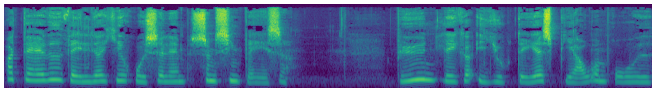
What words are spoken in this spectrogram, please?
Og David vælger Jerusalem som sin base. Byen ligger i Judæas bjergområde,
